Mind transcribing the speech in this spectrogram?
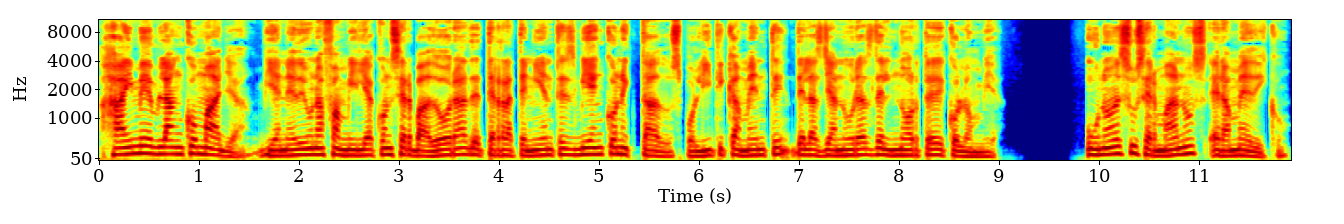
Jaime Blanco Maya viene de una familia conservadora de terratenientes bien conectados políticamente de las llanuras del norte de Colombia. Uno de sus hermanos era médico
